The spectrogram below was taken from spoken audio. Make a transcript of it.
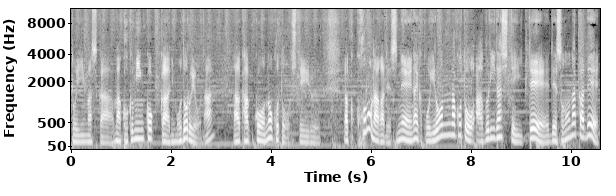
といいますか、まあ、国民国家に戻るような、格好のことをしている。コロナがですね、何かこういろんなことをあぶり出していて、で、その中で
